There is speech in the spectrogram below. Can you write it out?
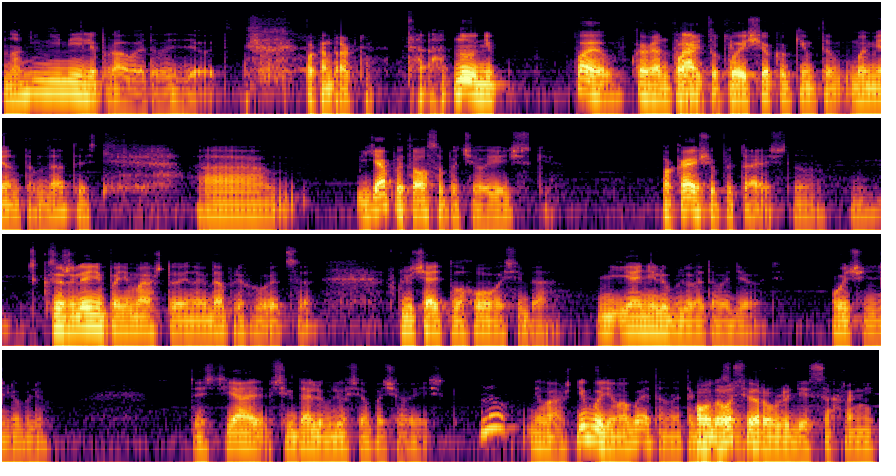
но они не имели права этого сделать. По контракту? Да. Ну, не по контракту, по, по еще каким-то моментам, да, то есть э, я пытался по-человечески. Пока еще пытаюсь, но, к сожалению, понимаю, что иногда приходится включать плохого себя. Я не люблю этого делать. Очень не люблю. То есть я всегда люблю все по-человечески. Ну, не важно, не будем об этом. Это а удалось веру в людей сохранить?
